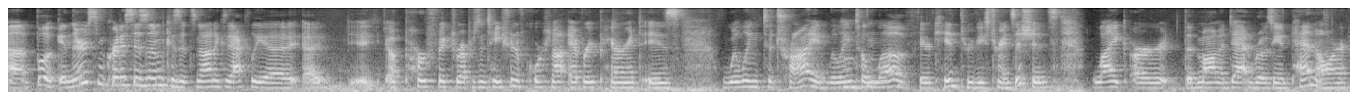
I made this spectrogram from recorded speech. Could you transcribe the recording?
uh, book. And there is some criticism because it's not exactly a, a, a perfect representation. Of course, not every parent is willing to try and willing to love their kid through these transitions, like our the mom and dad and Rosie and Penn are.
